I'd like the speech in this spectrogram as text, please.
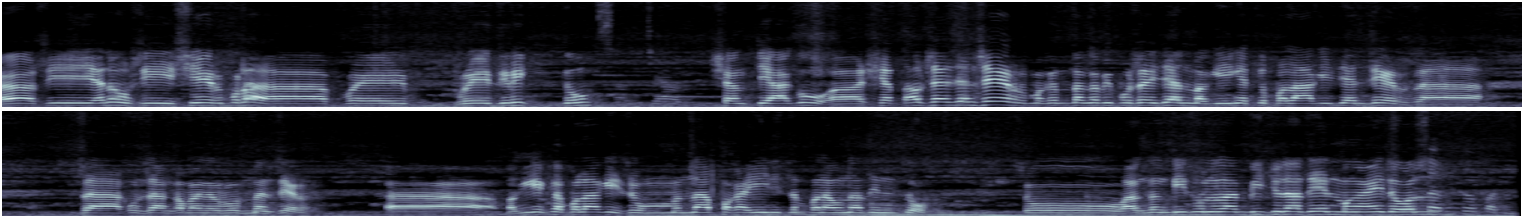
Ah, si ano si Sir pala ah, Fre- Frederick no? Santiago. Ah, shout out sa dyan sir. Magandang gabi po sa dyan. Mag-ingat ka palagi dyan sir sa sa kung saan ka man man sir. Ah, mag-ingat ka palagi. So napakainit ng panahon natin ito so hanggang dito na lang ang video natin mga idol pa nun?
